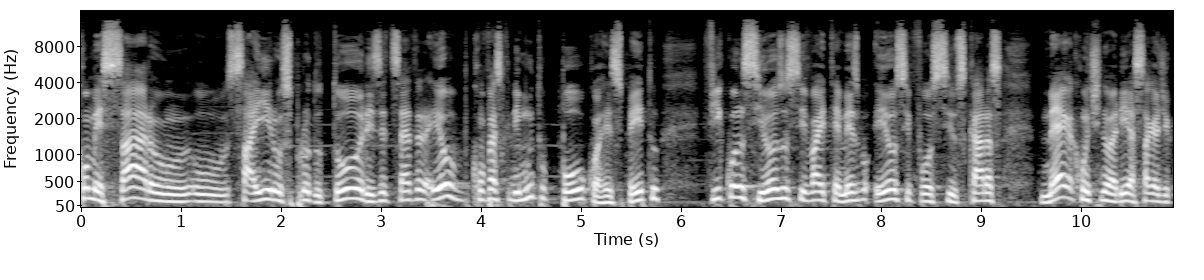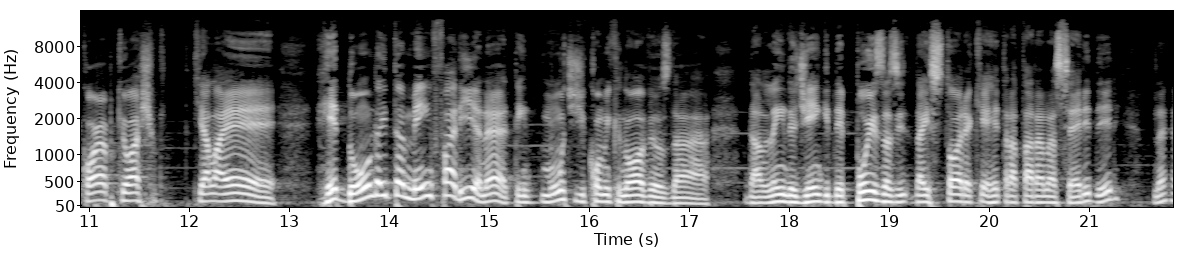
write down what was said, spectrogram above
começar o, sair os produtores, etc. Eu confesso que li muito pouco a respeito. Fico ansioso se vai ter mesmo. Eu, se fosse os caras, mega continuaria a saga de Korra, porque eu acho que ela é redonda e também faria, né? Tem um monte de comic novels da, da lenda de Aang depois das- da história que é retratada na série dele, né?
